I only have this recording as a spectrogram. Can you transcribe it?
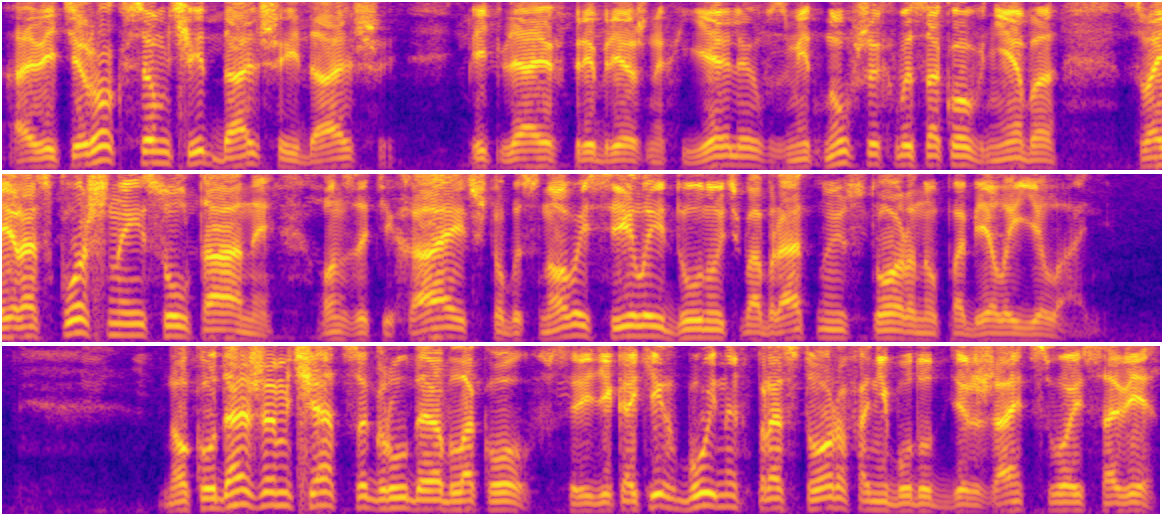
А ветерок все мчит дальше и дальше, петляя в прибрежных елях, взметнувших высоко в небо свои роскошные султаны, он затихает, чтобы с новой силой дунуть в обратную сторону по белой елане. Но куда же мчатся груды облаков? Среди каких буйных просторов они будут держать свой совет?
